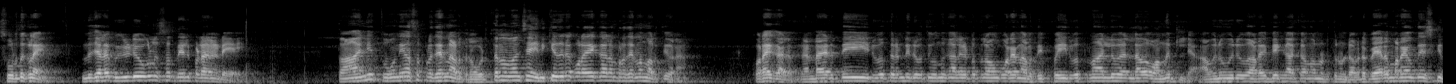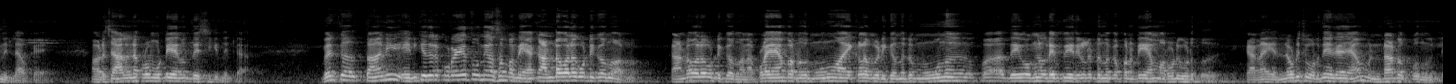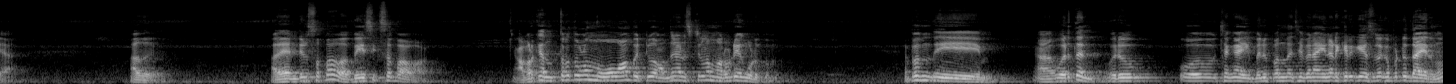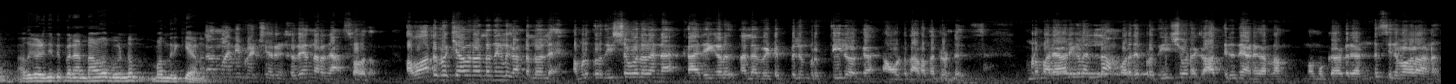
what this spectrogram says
സുഹൃത്തുക്കളെ ഇന്ന് ചില വീഡിയോകൾ ശ്രദ്ധയിൽപ്പെടാനിടയായി. താനി തോന്നിയാസ പ്രചരണം നടത്തണം. ഒരുത്തനെന്ന് വെച്ചാൽ എനിക്കെതിരെ കുറേ കാലം പ്രചരണം നടത്തിയവനാണ്. കുറേ കാലം. രണ്ടായിരത്തി ഇരുപത്തിരണ്ട് ഇരുപത്തി ഒന്ന് കാലഘട്ടത്തിൽ അവൻ കുറേ നടത്തി. ഇപ്പോൾ ഇരുപത്തിനാലിലും അല്ലാതെ വന്നിട്ടില്ല. അവനും ഒരു അറേബ്യൻ കാക്കാന്ന് നടത്തുന്നുണ്ട് അവരുടെ പേരം പറയാൻ ഉദ്ദേശിക്കുന്നില്ല ഓക്കെ അവരുടെ ചാനലിനെ പ്രൊമോട്ട് ചെയ്യാൻ ഉദ്ദേശിക്കുന്നില്ല. ഇവർക്ക് താനി എനിക്കെതിരെ കുറേ തോന്നിയാസം പറഞ്ഞു. ഞാൻ കണ്ടവല കുട്ടിക്കൊന്ന് പറഞ്ഞു. കണ്ടവല കുട്ടിക്കൊന്ന് പറഞ്ഞു. അപ്പോൾ ഞാൻ പറഞ്ഞത് മൂന്ന് നായ്ക്കളെ മേടിക്കും എന്നിട്ട് മൂന്ന് ദൈവങ്ങളുടെയും പേരുകൾ ഇട്ടെന്നൊക്കെ പറഞ്ഞിട്ട് ഞാൻ മറുപടി കൊടുത്തത്. കാരണം എന്നോട് ചോദിച്ചു കഴിഞ്ഞാൽ ഞാൻ മിണ്ടാണ്ട് ഒക്കൊന്നുമില്ല അത്. അത് എന്റെ ഒരു സ്വഭാവമാണ് ബേസിക് സ്വഭാവമാണ്. അവർക്ക് എത്രത്തോളം നോവാൻ പറ്റുമോ അതിനനുസരിച്ചുള്ള മറുപടി ഞാൻ കൊടുക്കും. അപ്പം ഈ ഒരുത്തൻ ഒരു ചങ്ങായി ഇവനിപ്പം എന്ന് ഇവൻ അതിനിടയ്ക്ക് ഒരു കേസിലൊക്കെ പെട്ട് അത് കഴിഞ്ഞിട്ട് ഇപ്പം രണ്ടാമത് വീണ്ടും വന്നിരിക്കുകയാണ്. സ്വാഗതം. അവാർഡ് പ്രഖ്യാപനമല്ല നിങ്ങൾ കണ്ടല്ലോ അല്ലെ? നമ്മൾ പ്രതീക്ഷ പോലെ തന്നെ കാര്യങ്ങൾ നല്ല വെടിപ്പിലും വൃത്തിയിലും ഒക്കെ അങ്ങോട്ട് നടന്നിട്ടുണ്ട്. നമ്മുടെ മലയാളികളെല്ലാം വളരെ പ്രതീക്ഷയോടെ കാത്തിരുന്നതാണ്. കാരണം നമുക്കവിടെ രണ്ട് സിനിമകളാണ്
